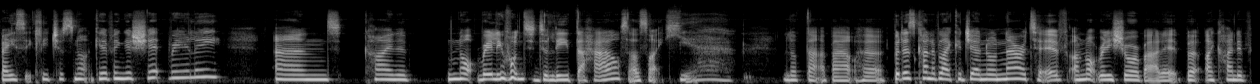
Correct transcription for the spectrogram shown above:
basically just not giving a shit really and kind of not really wanting to leave the house. I was like, yeah, love that about her. But as kind of like a general narrative, I'm not really sure about it, but I kind of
